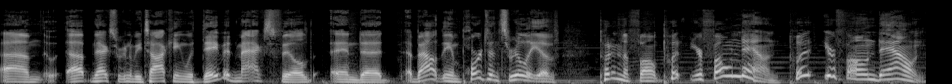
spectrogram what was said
Um, up next, we're going to be talking with David Maxfield and uh, about the importance, really, of putting the phone, put your phone down, put your phone down,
